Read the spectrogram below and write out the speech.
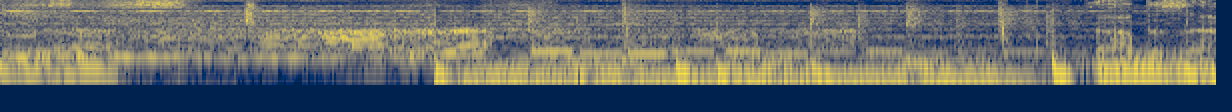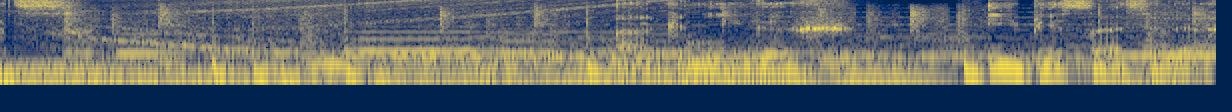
Абзац. Абзац. О книгах и писателях.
